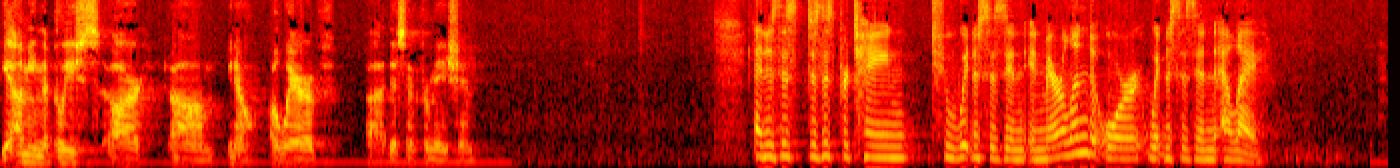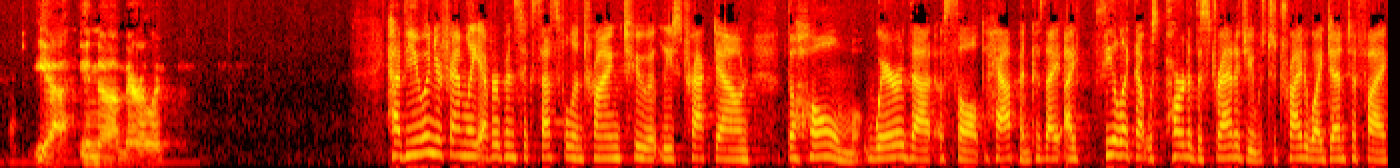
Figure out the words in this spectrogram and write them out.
Yeah, I mean the police are, um, you know, aware of uh, this information. And is this does this pertain to witnesses in, in Maryland or witnesses in LA? Yeah, in uh, Maryland. Have you and your family ever been successful in trying to at least track down the home where that assault happened? Because I, I, feel like that was part of the strategy was to try to identify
